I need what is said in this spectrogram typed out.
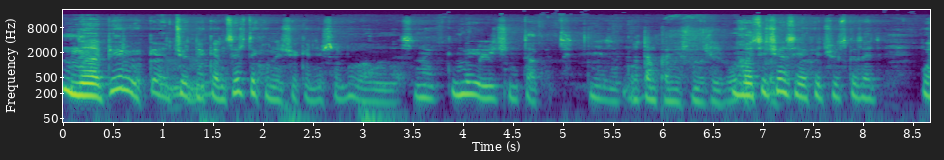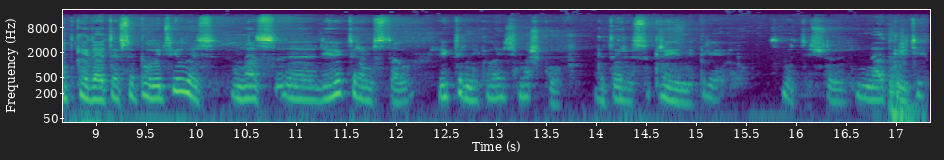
На первых отчетных угу. концертах он еще, конечно, бывал у нас. Но мы лично так вот не знакомы. Ну, там, конечно, уже его. Ну, а сейчас я хочу сказать, вот когда это все получилось, у нас э, директором стал Виктор Николаевич Машков, который с Украины приехал. Вот что на открытие.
